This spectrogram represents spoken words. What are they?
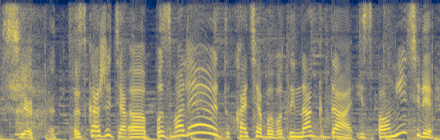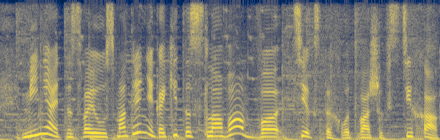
всех. Скажите, а позволяют хотя бы вот иногда исполнители менять на свое усмотрение какие-то слова в текстах вот ваших, в стихах?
